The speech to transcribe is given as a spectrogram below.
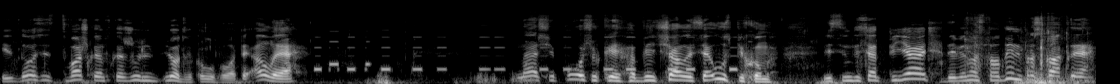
І досить важко я вам скажу льод виколупувати. Але наші пошуки обвінчалися успіхом. 85, 91 проскакує.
